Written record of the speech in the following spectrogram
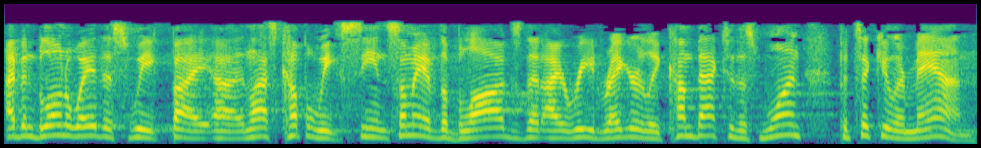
I've been blown away this week by, uh, in the last couple weeks, seeing so many of the blogs that I read regularly come back to this one particular man.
